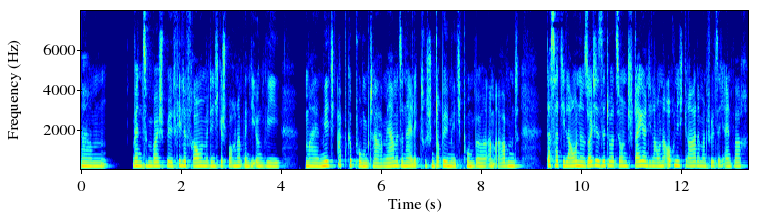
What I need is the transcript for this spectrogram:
ähm, wenn zum Beispiel viele Frauen, mit denen ich gesprochen habe, wenn die irgendwie mal Milch abgepumpt haben, ja, mit so einer elektrischen Doppelmilchpumpe am Abend. Das hat die Laune, solche Situationen steigern die Laune auch nicht gerade. Man fühlt sich einfach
